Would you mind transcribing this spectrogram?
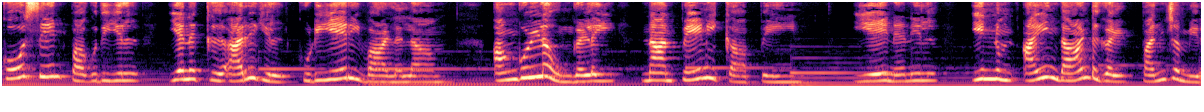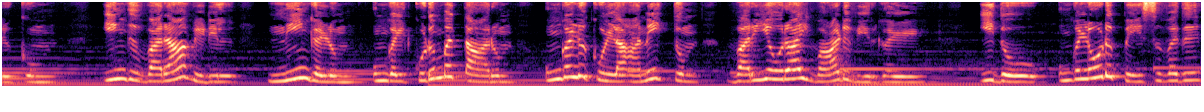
கோசேன் பகுதியில் எனக்கு அருகில் குடியேறி வாழலாம். அங்குள்ள உங்களை நான் பேணி காப்பேன். ஏனெனில் இன்னும் ஐந்தாண்டுகள் பஞ்சம் இருக்கும். இங்கு வராவிடில் நீங்களும் உங்கள் குடும்பத்தாரும் உங்களுக்குள்ள அனைத்தும் வறியோராய் வாடுவீர்கள். இதோ உங்களோடு பேசுவது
